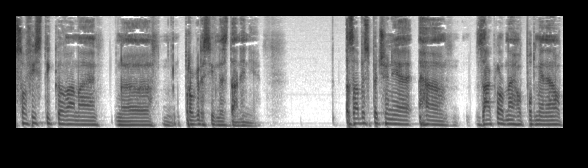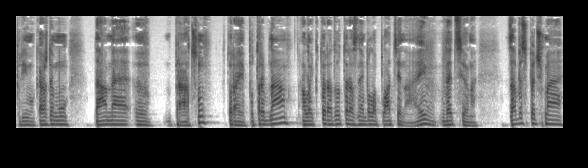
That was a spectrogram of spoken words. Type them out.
sofistikované eh, progresívne zdanenie, zabezpečenie základného podmieneného príjmu. Každému dáme prácu, ktorá je potrebná, ale ktorá doteraz nebola platená. Hej, vecione. Zabezpečme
